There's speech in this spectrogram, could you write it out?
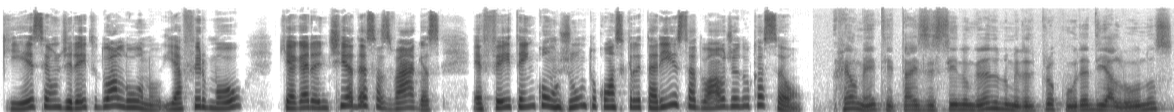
que esse é um direito do aluno e afirmou que a garantia dessas vagas é feita em conjunto com a Secretaria Estadual de Educação realmente está existindo um grande número de procura de alunos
